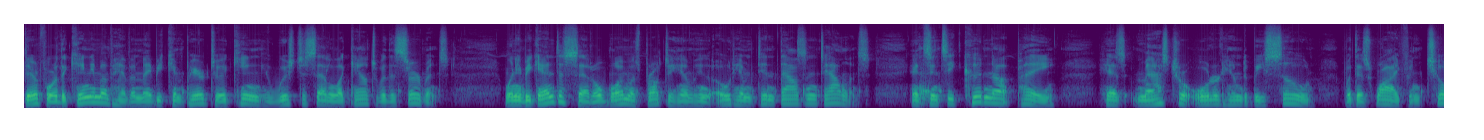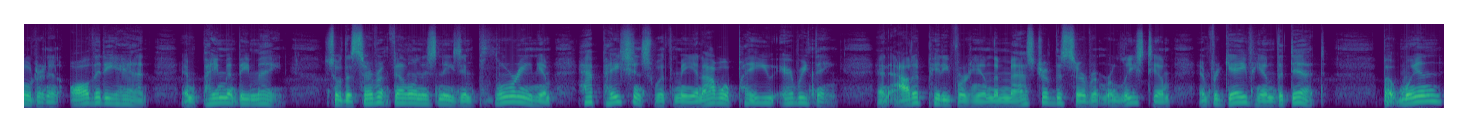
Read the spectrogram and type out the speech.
Therefore, the kingdom of heaven may be compared to a king who wished to settle accounts with his servants. When he began to settle, one was brought to him who owed him 10,000 talents. And since he could not pay, his master ordered him to be sold with his wife and children and all that he had, and payment be made. So the servant fell on his knees, imploring him, Have patience with me, and I will pay you everything. And out of pity for him, the master of the servant released him and forgave him the debt. But when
